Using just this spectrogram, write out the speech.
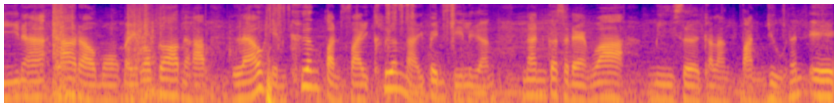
นี้นะฮะ ถ้าเรามองไปรอบๆนะครับ แล้วเห็นเครื่องปั่นไฟเครื่องไหนเป็นสีเหลือง นั่นก็แสดงว่ามีเซอร์กำลังปั่นอยู่นั่นเอง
